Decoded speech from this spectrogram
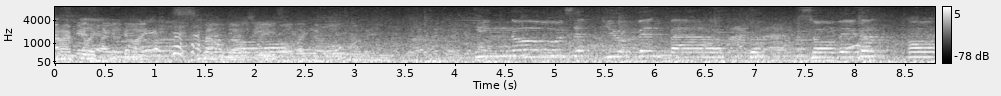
And I feel like you can like smell those people, like the old ones. He knows if you've been bad, good, so be good for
